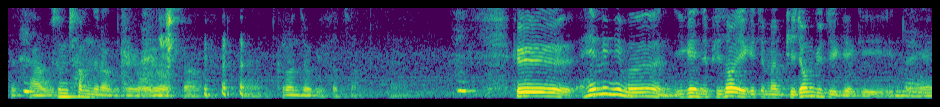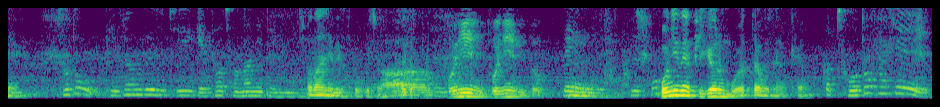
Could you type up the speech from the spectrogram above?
그래서 다 웃음 참느라고 되게 어려웠던 예, 그런 적이 있었죠. 예. 그 헨리님은 이게 이제 비서 얘기지만 비정규직 얘기인데 네. 저도 비정규직에서 전환이 된 전환이 됐고 그죠? 아, 본인 본인도 네. 음. 그리고 본인의 비결은 뭐였다고 생각해요? 그러니까 저도 사실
